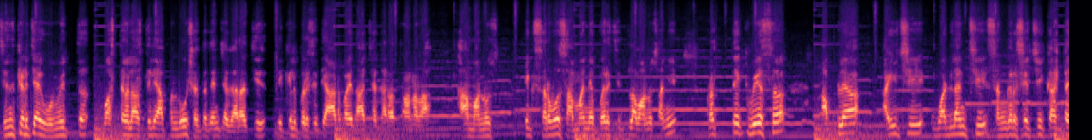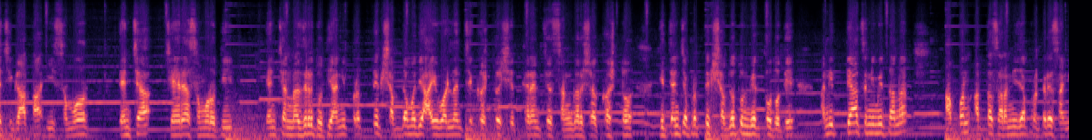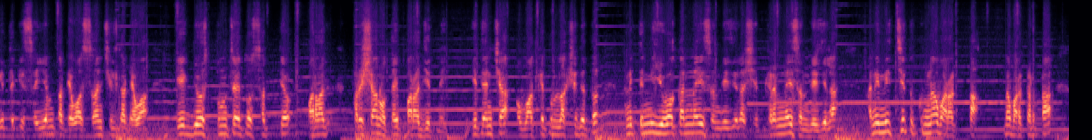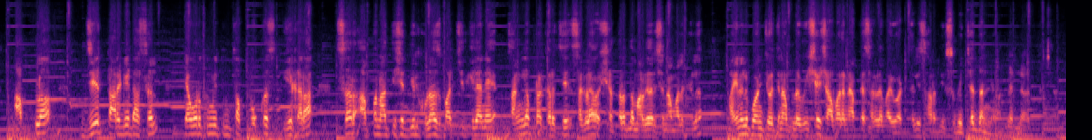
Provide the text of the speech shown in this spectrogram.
चिंचखेडच्या भूमीत वास्तव्याला असलेली आपण बघू शकता त्यांच्या घराची देखील परिस्थिती आठ बाय दहाच्या घरात राहणारा हा माणूस एक सर्वसामान्य परिस्थितीतला माणूस आणि प्रत्येक वेळेस आपल्या आईची वडिलांची संघर्षाची कष्टाची गाथा ही समोर त्यांच्या चेहऱ्यासमोर होती. त्यांच्या नजरेत होती आणि प्रत्येक शब्दामध्ये आई वडिलांचे कष्ट शेतकऱ्यांचे संघर्ष कष्ट हे त्यांच्या प्रत्येक शब्दातून व्यक्त होत होते. आणि त्याच निमित्तानं आपण आता सरांनी ज्या प्रकारे सांगितलं की संयमता ठेवा सहनशीलता ठेवा एक दिवस तुमचा येतो सत्य परा परेशान होत आहे पराजित नाही. हे त्यांच्या वाक्यातून लक्षात येतं आणि त्यांनी युवकांनाही संदेश दिला शेतकऱ्यांनाही संदेश दिला. आणि निश्चित न भरकता न भरकडता आपलं जे टार्गेट असेल त्यावर तुम्ही तुमचा फोकस हे करा. सर आपण अतिशय दिलखुलास बातचीत केल्याने चांगल्या प्रकारचे सगळ्या क्षेत्रातलं मार्गदर्शन आम्हाला केलं. फायनल पॉईंटच्या वतीने आपलं विशेष आभार आणि आपल्या सगळ्या बाई वाटचाली हार्दिक शुभेच्छा. धन्यवाद. धन्यवाद.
